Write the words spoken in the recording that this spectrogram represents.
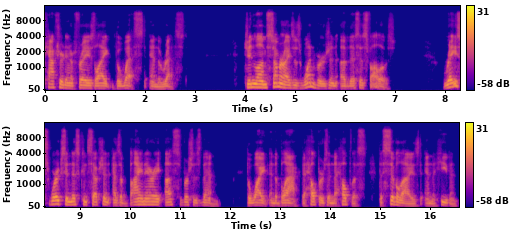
captured in a phrase like the West and the rest. Gin Lum summarizes one version of this as follows Race works in this conception as a binary us versus them, the white and the black, the helpers and the helpless, the civilized and the heathen.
